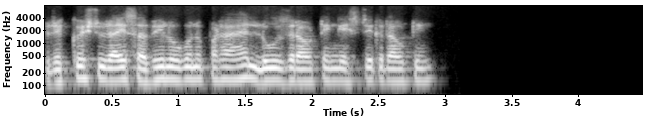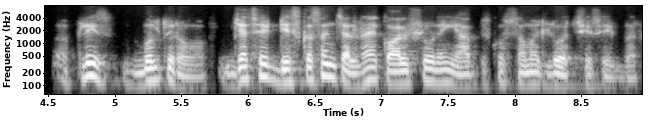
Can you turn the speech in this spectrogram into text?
रिक्वेस्ट यूराई सभी लोगों ने पढ़ा है loose routing strict routing please बोलते रहो आप। जैसे डिस्कशन चल रहा है कॉल फ्लो नहीं, आप इसको समझ लो अच्छे से एक बार।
